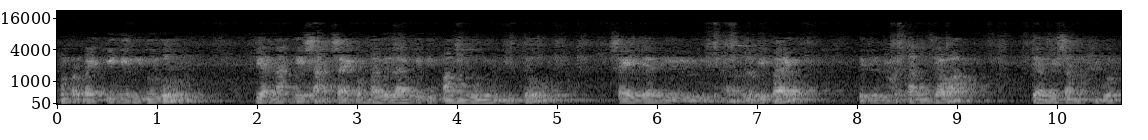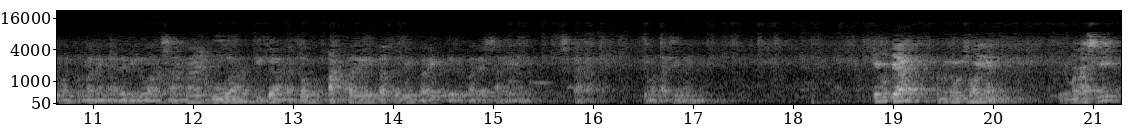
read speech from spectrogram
memperbaiki diri dulu, biar nanti saat saya kembali lagi di panggung itu saya jadi uh, lebih baik, jadi lebih bertanggung jawab dan bisa menghibur teman-teman yang ada di luar sana dua, tiga atau empat kali lipat lebih baik daripada saya sekarang. Terima kasih banyak. Cukup ya teman-teman semuanya. Terima kasih.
